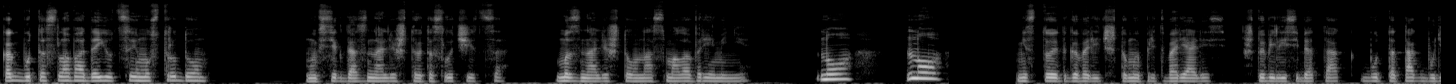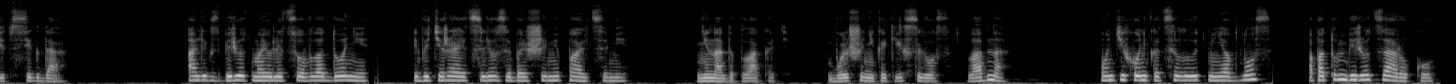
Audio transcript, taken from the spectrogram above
как будто слова даются ему с трудом. Мы всегда знали, что это случится. Мы знали, что у нас мало времени. Но... но... Не стоит говорить, что мы притворялись, что вели себя так, будто так будет всегда. Алекс берет мое лицо в ладони и вытирает слезы большими пальцами. Не надо плакать. Больше никаких слез, ладно? Он тихонько целует меня в нос, а потом берет за руку.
